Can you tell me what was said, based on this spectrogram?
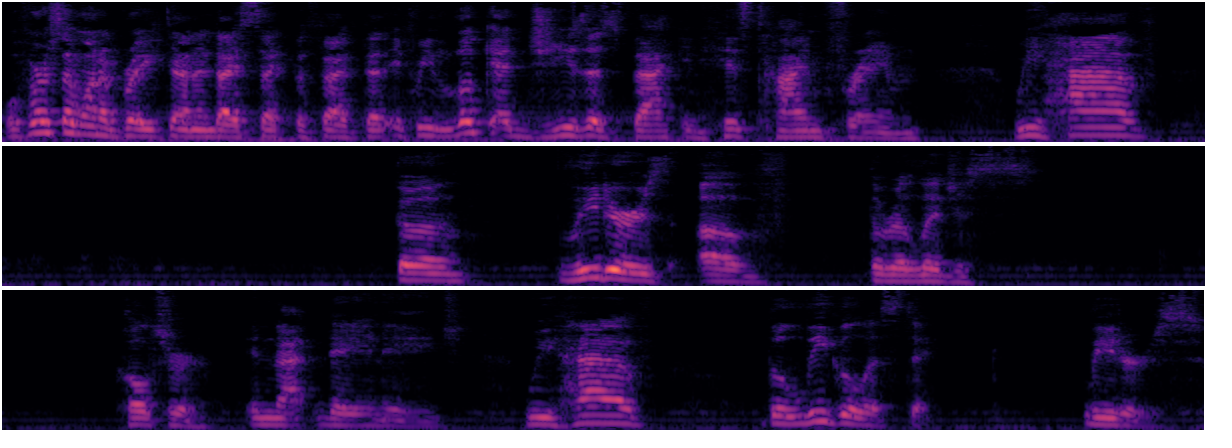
Well, first I want to break down and dissect the fact that if we look at Jesus back in his time frame, we have the leaders of the religious culture in that day and age. We have the legalistic leaders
